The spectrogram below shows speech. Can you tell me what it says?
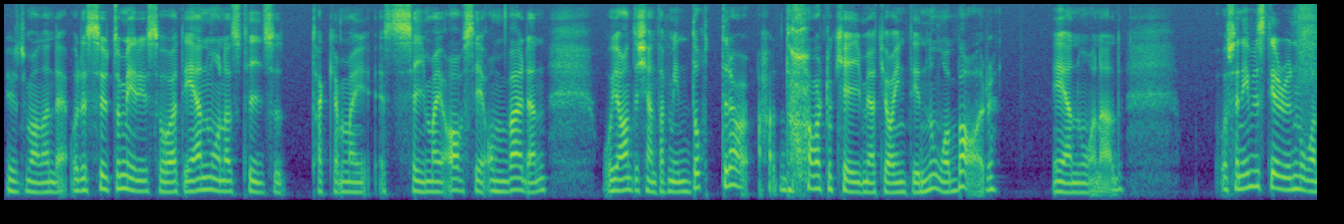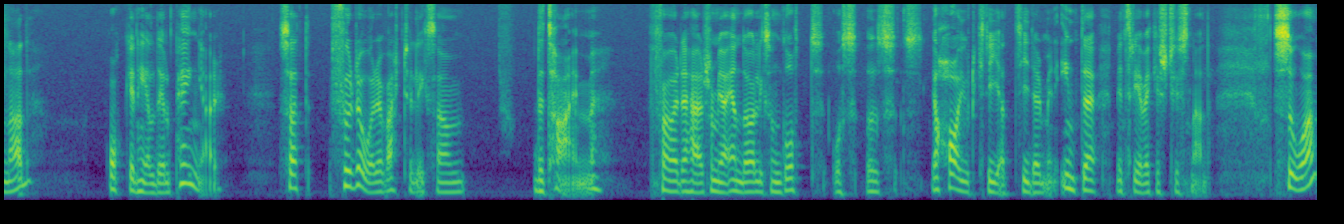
utmanande. Och dessutom är det ju så att i en månads tid så tackar man säger man ju av sig i omvärlden. Och jag har inte känt att min dotter har, har varit okej med att jag inte är nåbar i en månad. Och sen investerar du en månad och en hel del pengar. Så att förra året vart det liksom the time för det här som jag ändå har liksom gått och, och Jag har gjort kria tidigare, men inte med tre veckors tystnad. Så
